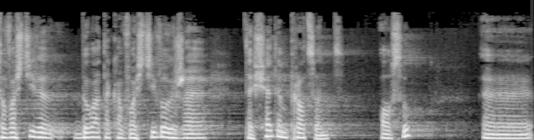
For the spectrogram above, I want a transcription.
to właściwie była taka właściwość, że te 7% osób, e,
